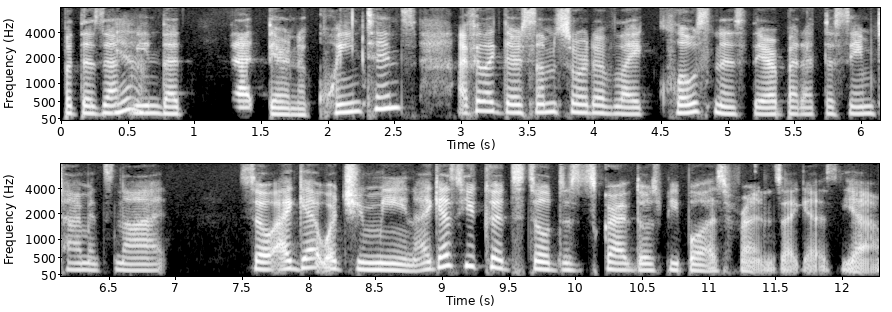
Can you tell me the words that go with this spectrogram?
but does that Yeah. mean that that they're an acquaintance i feel like there's some sort of like closeness there but at the same time it's not so i get what you mean i guess you could still describe those people as friends i guess yeah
